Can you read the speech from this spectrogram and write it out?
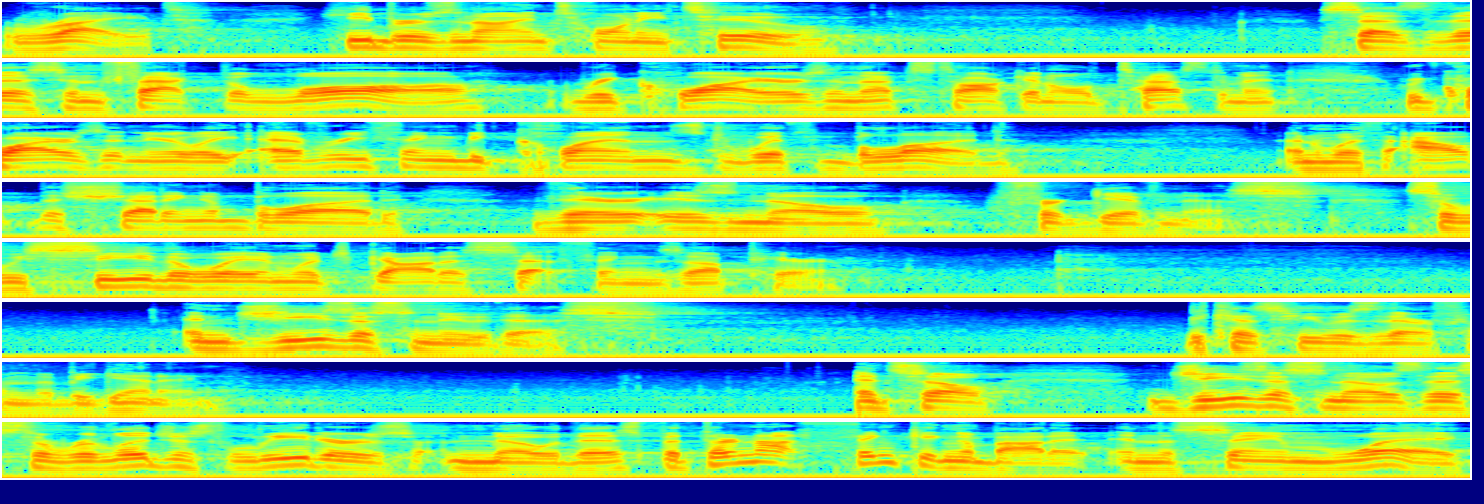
right. Hebrews 9:22 says this, in fact the law requires and that's talking Old Testament, requires that nearly everything be cleansed with blood. And without the shedding of blood, there is no forgiveness. So we see the way in which God has set things up here. And Jesus knew this because he was there from the beginning. And so Jesus knows this. The religious leaders know this, but they're not thinking about it in the same way.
